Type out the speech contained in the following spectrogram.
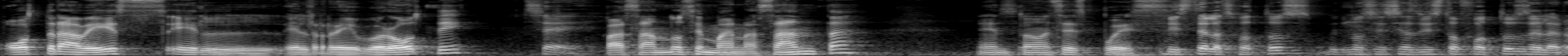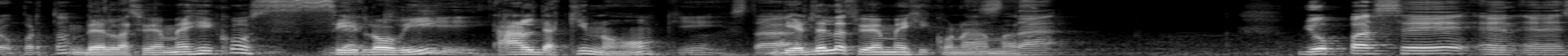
otra vez el, el rebrote Sí. pasando Semana Santa. Entonces, pues ¿Viste las fotos? No sé si has visto fotos del aeropuerto. de la Ciudad de México, sí De lo vi. Ah, el de aquí no. Aquí está. Vi el de la Ciudad de México nada más. Yo pasé en, en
